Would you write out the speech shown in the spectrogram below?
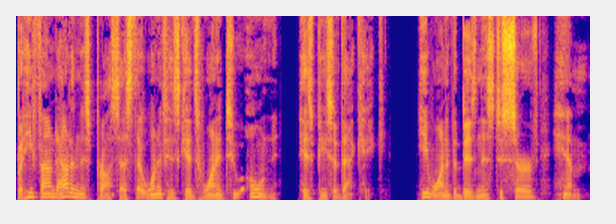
But he found out in this process that one of his kids wanted to own his piece of that cake. He wanted the business to serve him.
